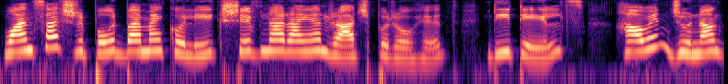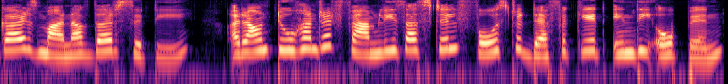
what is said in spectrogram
One such report by my colleague Shiv Narayan Rajpurohit details how in Junagadh's Manavadar city, Around 200 families are still forced to defecate in the open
